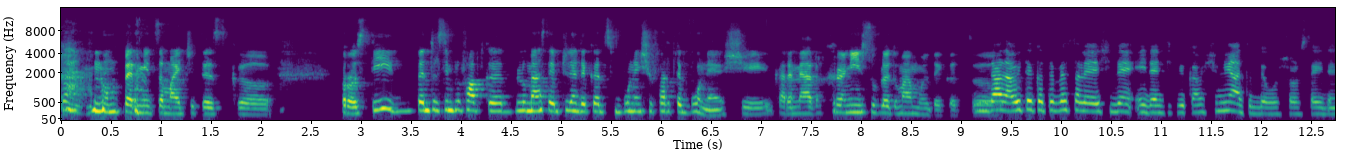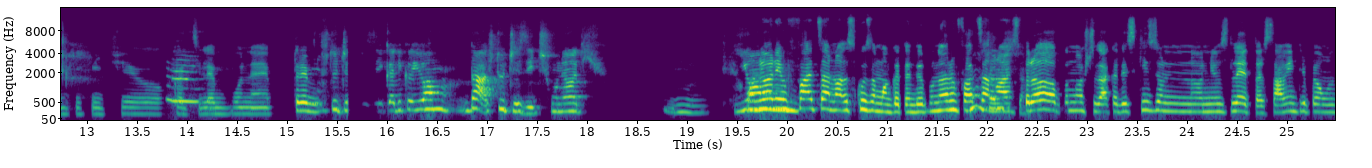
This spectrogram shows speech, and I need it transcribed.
da. nu-mi permit să mai citesc uh, prostii, pentru simplu fapt că lumea asta e plină de cărți bune și foarte bune și care mi-ar hrăni sufletul mai mult decât... Uh... Da, dar uite că trebuie să le și de identificăm și nu e atât de ușor să identifici uh, cărțile bune. Trebuie... Nu știu ce zic, adică eu am... Da, știu ce zici, uneori mm, eu uneori am... în fața noastră, scuză-mă că te întreb, uneori în fața nu, noastră, nu știu, dacă deschizi un newsletter sau intri pe un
